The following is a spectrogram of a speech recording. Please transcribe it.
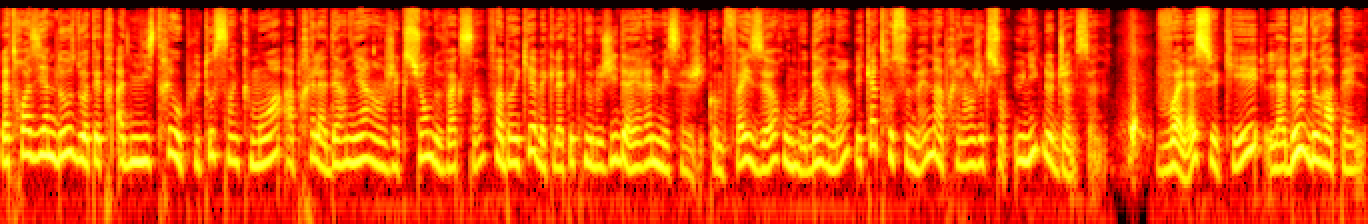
La troisième dose doit être administrée au plus tôt 5 mois après la dernière injection de vaccin fabriqué avec la technologie d'ARN messager, comme Pfizer ou Moderna, et 4 semaines après l'injection unique de Johnson. Voilà ce qu'est la dose de rappel.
